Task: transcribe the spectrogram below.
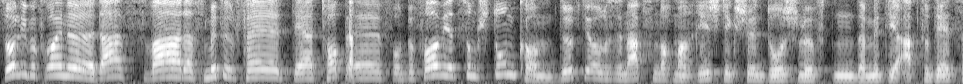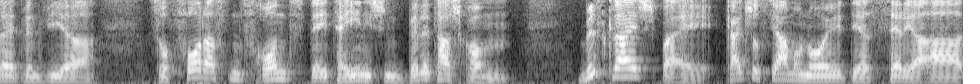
So, liebe Freunde, das war das Mittelfeld der Top 11. Und bevor wir zum Sturm kommen, dürft ihr eure Synapsen nochmal richtig schön durchlüften, damit ihr up to date seid, wenn wir zur vordersten Front der italienischen Belletage kommen. Bis gleich bei Calcio Siamo Neu, der Serie A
